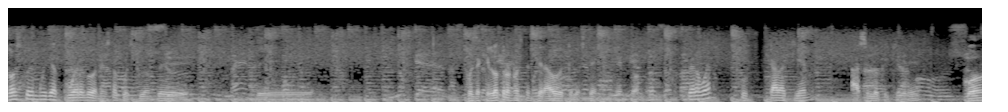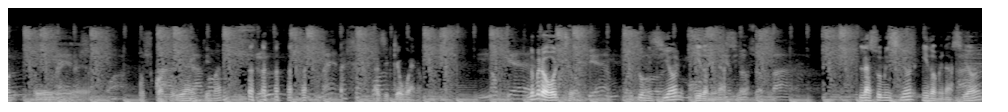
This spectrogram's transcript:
no estoy muy de acuerdo en esta cuestión de, de pues de que el otro no esté enterado de que lo estén viendo. Pero bueno, pues cada quien hace lo que quiere con eh, con su vida íntima así que bueno. Número 8 sumisión y dominación. La sumisión y dominación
